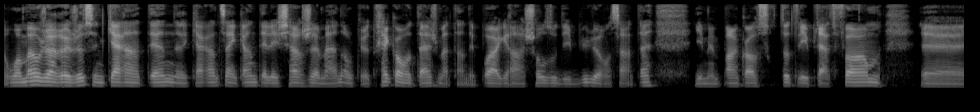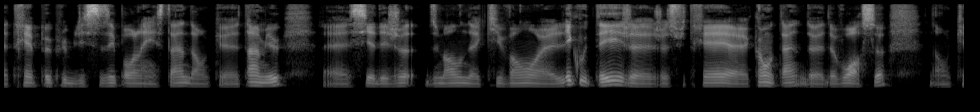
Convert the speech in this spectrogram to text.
au moment où j'enregistre, une quarantaine, 40-50 téléchargements. Donc, euh, très content. Je ne m'attendais pas à grand-chose au début, là, on s'entend. Il n'est même pas encore sur toutes les plateformes. très peu publicisé pour l'instant. Donc, tant mieux. S'il y a déjà du monde qui vont l'écouter, je, suis très content de, voir ça. Donc,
